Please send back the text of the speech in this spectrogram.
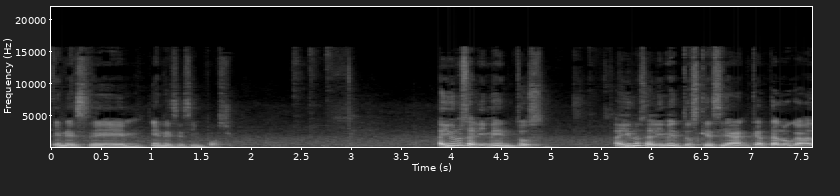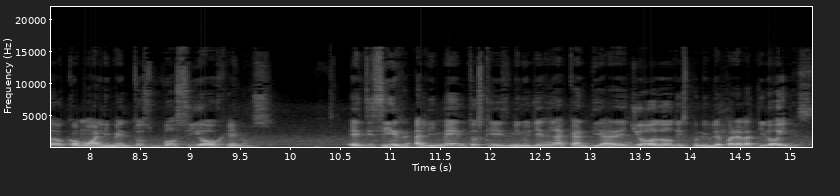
en ese, en ese simposio. Hay unos alimentos, hay unos alimentos que se han catalogado como alimentos bociógenos, es decir, alimentos que disminuyen la cantidad de yodo disponible para la tiroides,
